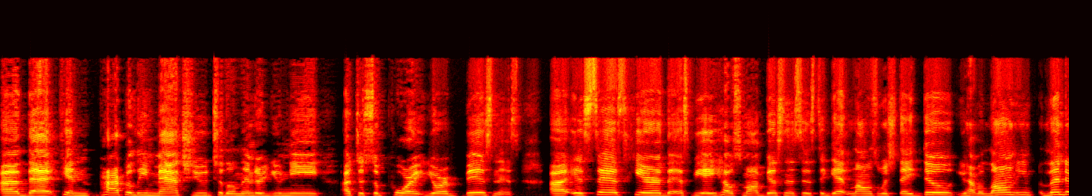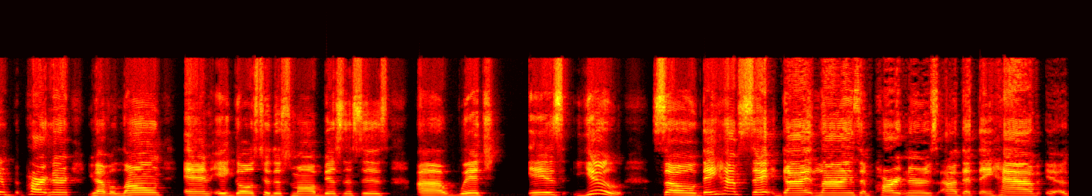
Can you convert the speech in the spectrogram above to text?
uh, that can properly match you to the lender you need uh, to support your business. Uh, it says here the SBA helps small businesses to get loans, which they do. You have a loan lender partner, you have a loan, and it goes to the small businesses, uh, which is you. So they have set guidelines and partners uh, that they have, uh,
